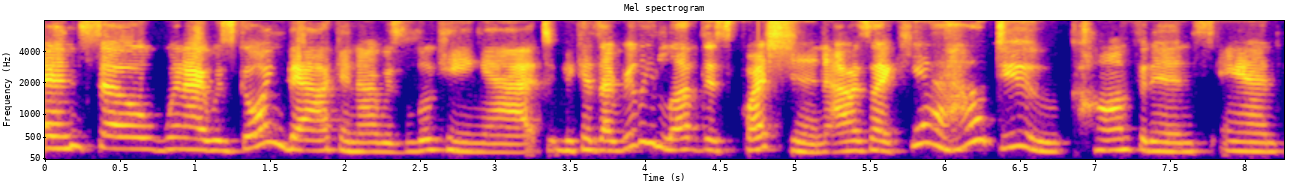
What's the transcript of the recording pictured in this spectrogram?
And so when I was going back and I was looking at, because I really love this question, I was like, yeah, how do confidence and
